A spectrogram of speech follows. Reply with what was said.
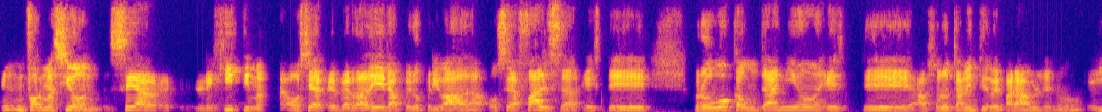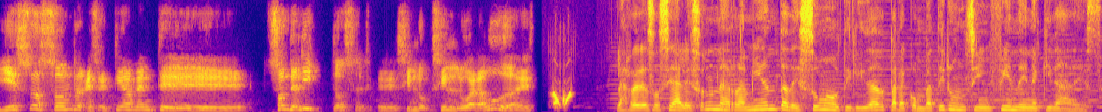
información, sea legítima o sea verdadera pero privada, o sea falsa, este, provoca un daño este, absolutamente irreparable. ¿no? Y esos son efectivamente, son delitos, eh, sin, sin lugar a dudas. Las redes sociales son una herramienta de suma utilidad para combatir un sinfín de inequidades.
